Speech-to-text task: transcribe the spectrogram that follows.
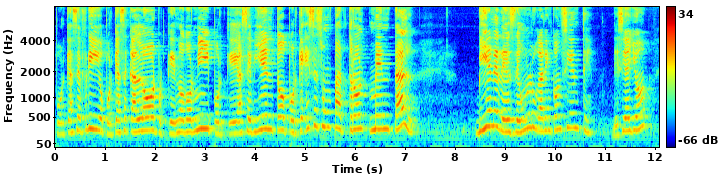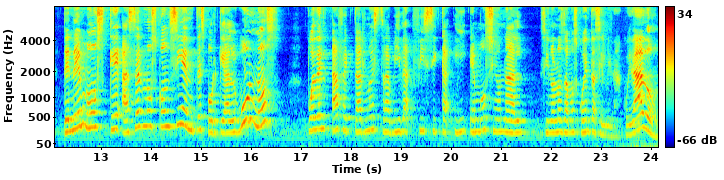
porque hace frío, porque hace calor, porque no dormí, porque hace viento, porque ese es un patrón mental. Viene desde un lugar inconsciente. Decía yo, tenemos que hacernos conscientes porque algunos pueden afectar nuestra vida física y emocional si no nos damos cuenta, Silvina. Cuidado.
